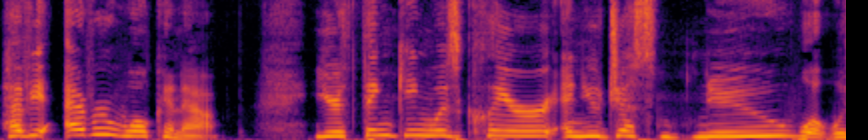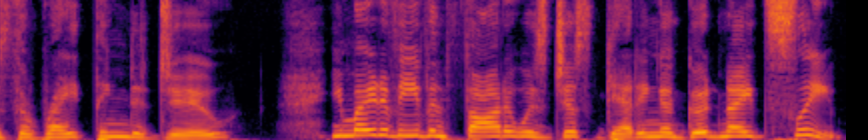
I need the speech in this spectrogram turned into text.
Have you ever woken up your thinking was clearer and you just knew what was the right thing to do. You might have even thought it was just getting a good night's sleep,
